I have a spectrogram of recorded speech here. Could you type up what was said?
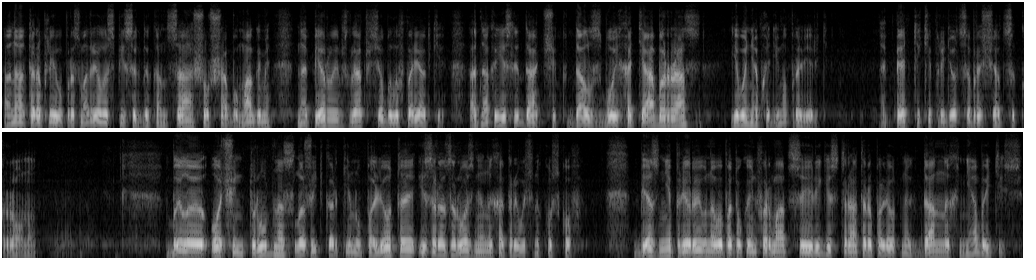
Она торопливо просмотрела список до конца, шурша бумагами. На первый взгляд все было в порядке. Однако если датчик дал сбой хотя бы раз, его необходимо проверить. Опять-таки придется обращаться к Крону. Было очень трудно сложить картину полета из разрозненных отрывочных кусков. Без непрерывного потока информации регистратора полетных данных не обойтись.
